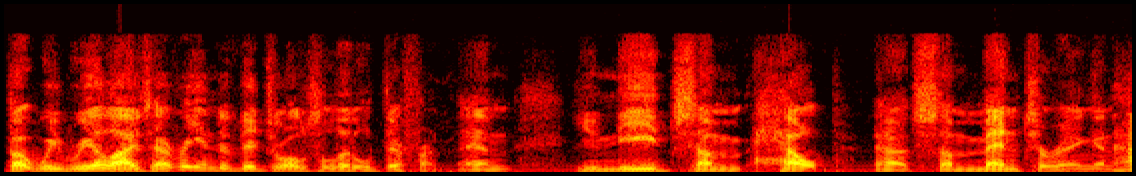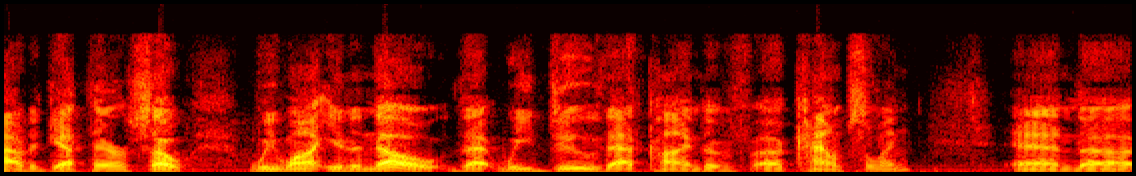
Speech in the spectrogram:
but we realize every individual is a little different. And you need some help, uh, some mentoring, and how to get there. So we want you to know that we do that kind of uh, counseling and uh,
